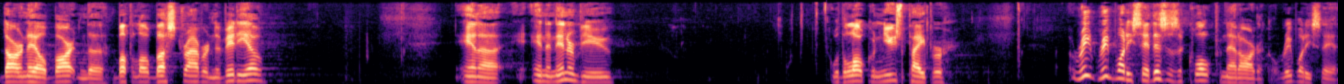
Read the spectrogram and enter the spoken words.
Darnell Barton, the Buffalo bus driver in the video, in, a, in an interview, with a local newspaper. Read, read what he said. This is a quote from that article. Read what he said.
